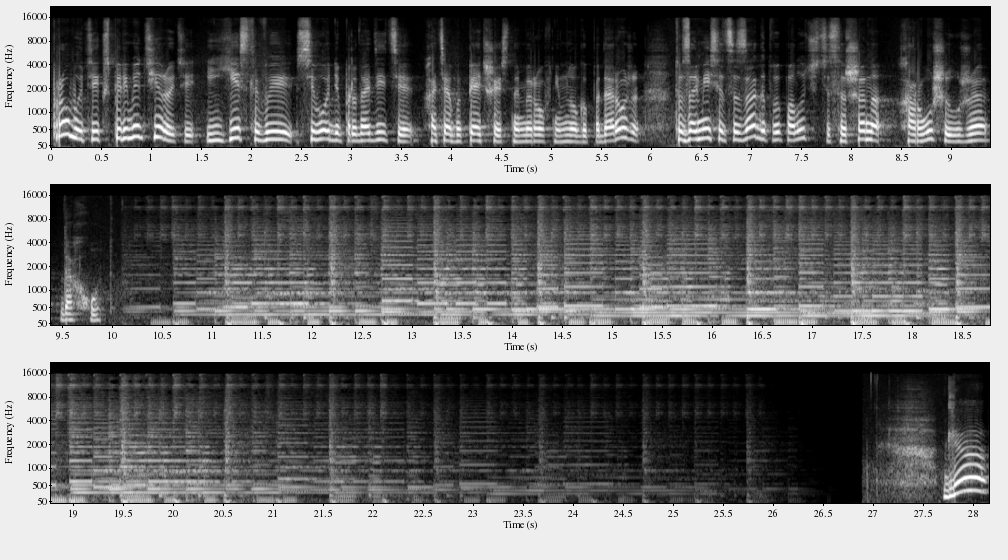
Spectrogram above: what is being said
Пробуйте, экспериментируйте. И если вы сегодня продадите хотя бы 5-6 номеров немного подороже, то за месяц и за год вы получите совершенно хороший уже доход. Для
